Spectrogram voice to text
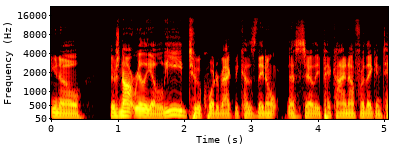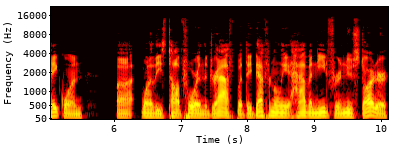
you know, there's not really a lead to a quarterback because they don't necessarily pick high enough where they can take one, uh, one of these top four in the draft, but they definitely have a need for a new starter.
